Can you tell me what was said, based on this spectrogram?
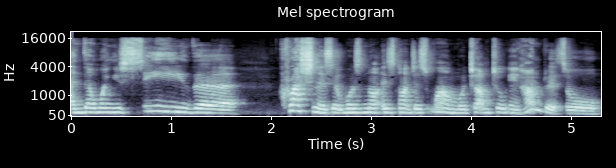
And then when you see the crushness, it was not. It's not just one. We're, I'm talking hundreds or,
